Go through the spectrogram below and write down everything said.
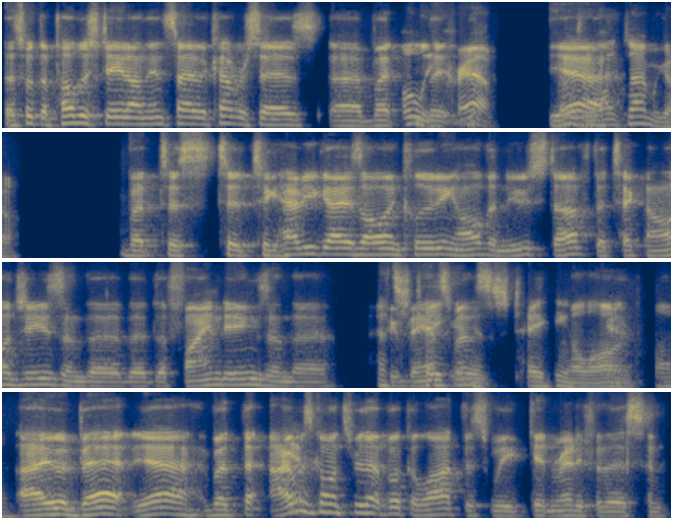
That's what the published date on the inside of the cover says. Uh, but Holy the- crap! Was a Yeah, long time ago. but to to to have you guys all including all the new stuff, the technologies and the the, the findings and the taking, Advancements. it's taking a long time. I would bet, yeah. But th- I Yeah. was going through that book a lot this week, getting ready for this, and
